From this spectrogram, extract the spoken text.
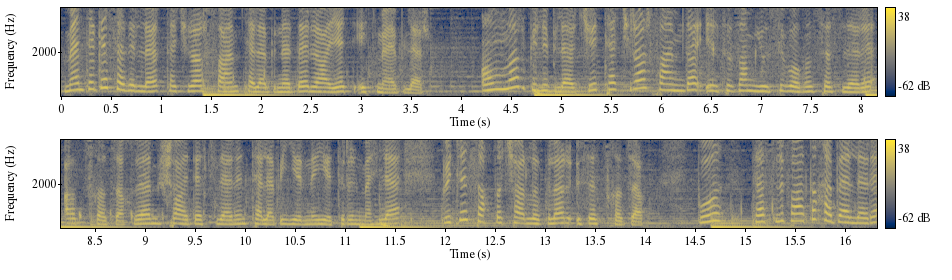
Məntəqə sədrləri təkrar sayım tələbinə də riayət etməyiblər. Onlar biliblər ki, təkrar sayımda İltizam Yusifovun səsləri az çıxacaq və müşahidəçilərin tələbi yerinə yetirilməklə bütün saxtakarlıqlar üzə çıxacaq. Bu, təslifatı xəbərləri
